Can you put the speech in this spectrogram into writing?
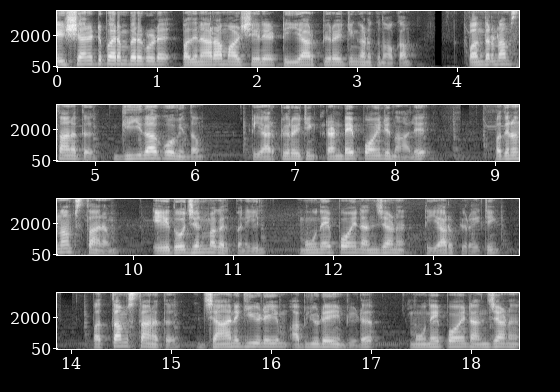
ഏഷ്യാനെറ്റ് പരമ്പരകളുടെ പതിനാറാം ആഴ്ചയിലെ ടി ആർ പി റേറ്റിംഗ് കണക്ക് നോക്കാം. പന്ത്രണ്ടാം സ്ഥാനത്ത് Geetha Govindam T R P rating രണ്ട് പോയിന്റ് നാല്. പതിനൊന്നാം സ്ഥാനം ഏതോ ജന്മകൽപ്പനയിൽ മൂന്ന് പോയിന്റ് അഞ്ചാണ് ടി ആർ പി റേറ്റിംഗ്. പത്താം സ്ഥാനത്ത് ജാനകിയുടെയും അബിയുടെയും വീട് മൂന്ന് പോയിന്റ് അഞ്ചാണ്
